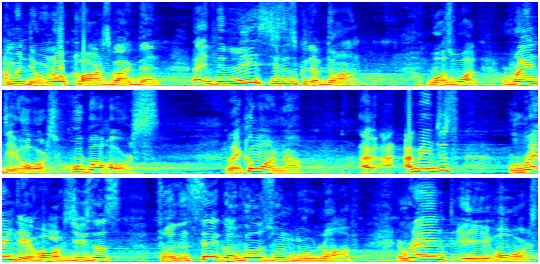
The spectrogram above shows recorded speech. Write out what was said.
I mean, there were no cars back then. Like, the least Jesus could have done was what? Rent a horse, Uber horse. Like, come on now. I, I, I mean, just rent a horse, Jesus, for the sake of those whom you love. Rent a horse.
